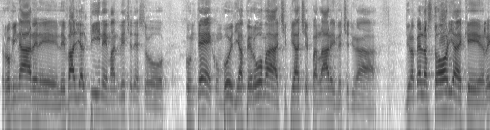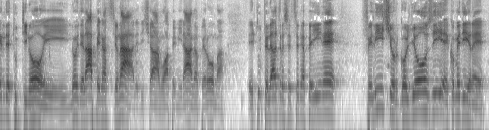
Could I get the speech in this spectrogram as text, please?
rovinare le, le valli alpine, ma invece adesso con te, con voi di Ape Roma, ci piace parlare invece di una, di una bella storia che rende tutti noi, noi dell'Ape nazionale, diciamo, Ape Milano, Ape Roma e tutte le altre sezioni apeine, felici, orgogliosi e come dire,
